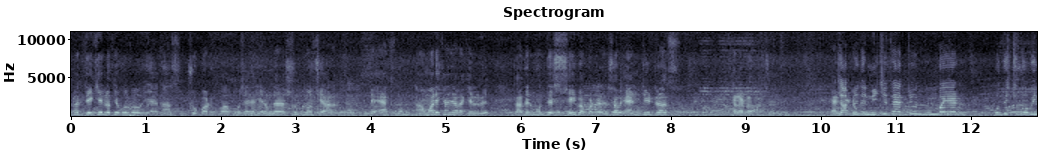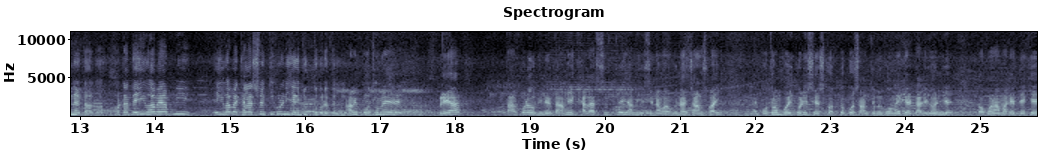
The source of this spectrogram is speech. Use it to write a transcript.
মানে দেখে লোকে বলব, "এ না, চোপা টোপা বসে গেছে এরকম যারা শুকনো চেয়ার কিন্তু এখন আমার এখানে যারা খেলবে, তাদের মধ্যে সেই ব্যাপারটা নেই। সব অ্যান্টি ড্রাগস খেলাটা হচ্ছে। আপনি তো Anti-doping। একজন মুম্বাইয়ের প্রতিষ্ঠিত অভিনেতা হঠাৎ এইভাবে আপনি এইভাবে খেলার সঙ্গে কী করে নিজেকে যুক্ত করে ফেললেন? আমি প্রথমে প্লেয়ার তারপরে অভিনেতা। আমি খেলার সূত্রেই আমি সিনেমায় অভিনয়ের চান্স পাই। প্রথম বই করি শেষ কর্তব্য শান্তনু ভৌমিকের টালিগঞ্জে। তখন আমাকে দেখে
